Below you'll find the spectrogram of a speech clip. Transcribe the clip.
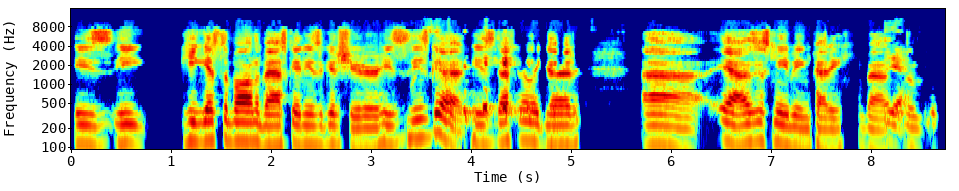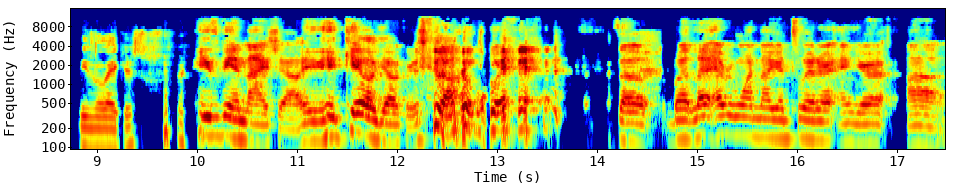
He's he he gets the ball in the basket. and He's a good shooter. He's he's good. He's definitely good uh, yeah, it was just me being petty about yeah. the, being the Lakers. He's being nice, y'all. He, he killed Jokers on Twitter. so, but let everyone know your Twitter and your uh,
